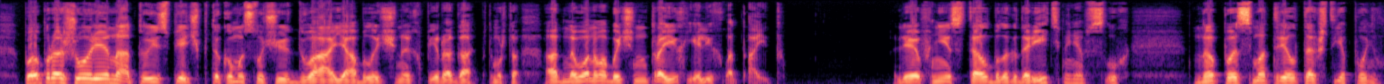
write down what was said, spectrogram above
— Попрошу Ренату испечь по такому случаю два яблочных пирога, потому что одного нам обычно троих еле хватает. Лев не стал благодарить меня вслух, но посмотрел так, что я понял.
